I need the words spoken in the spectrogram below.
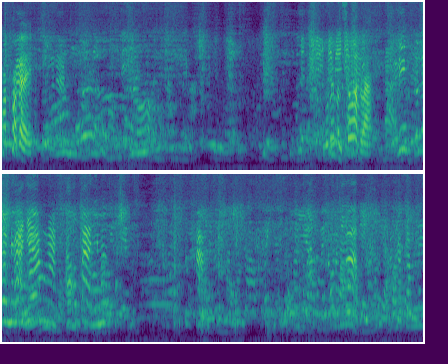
วัดเท่าไหร่ ไหมมันซอดว่ะนี่ก็เล่นไม่หายามไงเอาเอาป่านี่มาค่ะมันชอบมันจะจำเลย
